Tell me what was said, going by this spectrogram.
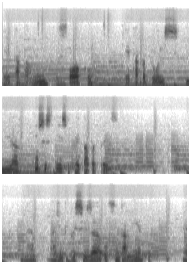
que é a etapa 1, um, o foco, que é a etapa 2, e a consistência, que é a etapa 3 a gente precisa, o fundamento é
